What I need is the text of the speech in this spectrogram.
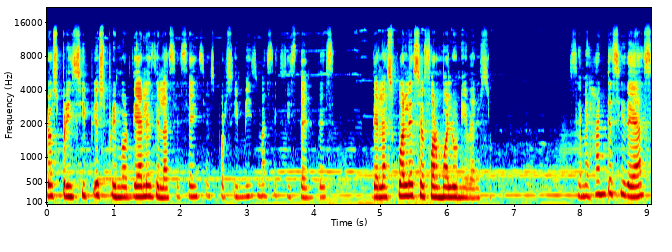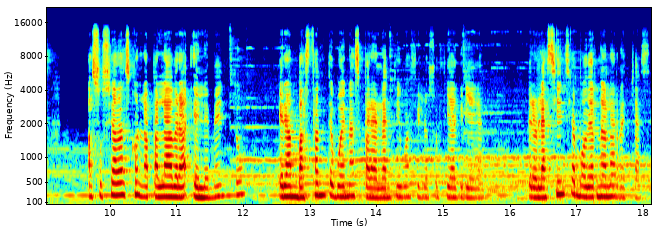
los principios primordiales de las esencias por sí mismas existentes, de las cuales se formó el universo. Semejantes ideas, asociadas con la palabra elemento, eran bastante buenas para la antigua filosofía griega, pero la ciencia moderna la rechaza,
